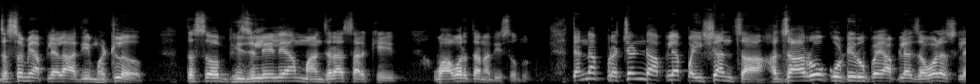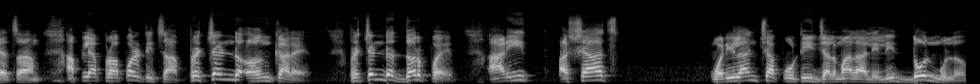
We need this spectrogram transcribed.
जसं मी आपल्याला आधी म्हटलं तसं भिजलेल्या मांजरासारखे वावरताना दिसत होते. त्यांना प्रचंड आपल्या पैशांचा हजारो कोटी रुपये आपल्या जवळ असल्याचा आपल्या प्रॉपर्टीचा प्रचंड अहंकार आहे प्रचंड दर्प आहे. आणि अशाच वडिलांच्या पोटी जन्माला आलेली दोन मुलं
